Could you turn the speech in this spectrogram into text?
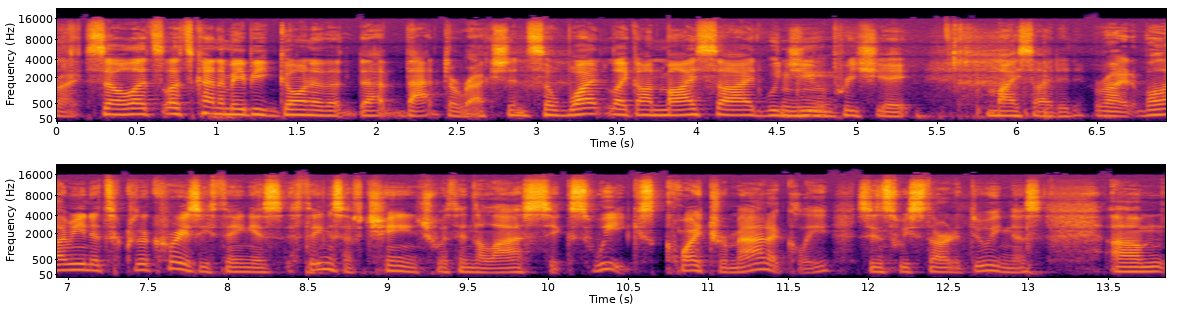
Right. So let's let's kind of maybe go into that that, that direction. So what like on my side would Mm-hmm. you appreciate my sided? Right. Well, I mean, it's the crazy thing is things have changed within the last six weeks quite dramatically since we started doing this. Um,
